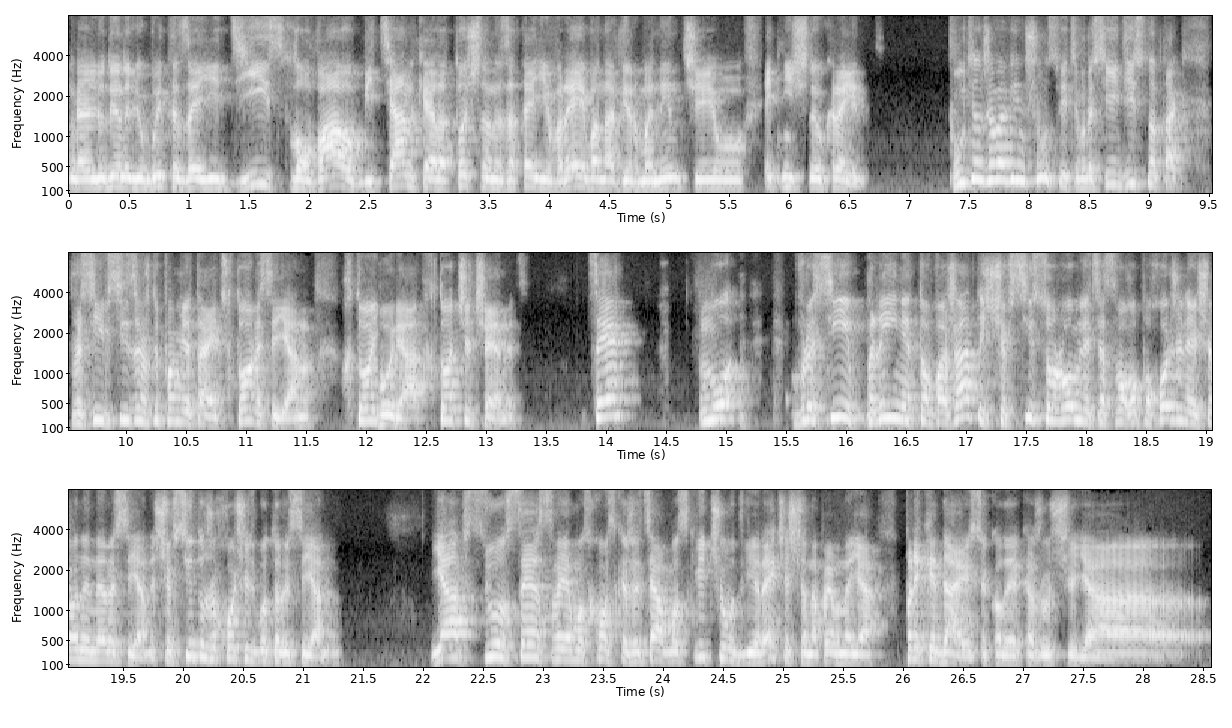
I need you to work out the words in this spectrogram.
людину любити за її дії, слова, обіцянки, але точно не за те, єврей, вона вірменин чи етнічний українець. Путін живе в іншому світі. В Росії дійсно так. В Росії всі завжди пам'ятають, хто росіян, хто бурят, хто чеченець. Це Ну в Росії прийнято вважати, що всі соромляться свого походження, якщо вони не росіяни, що всі дуже хочуть бути росіянами. Я всю все своє московське життя в Москві чув дві речі, що напевно я прикидаюся, коли я кажу, що я е,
